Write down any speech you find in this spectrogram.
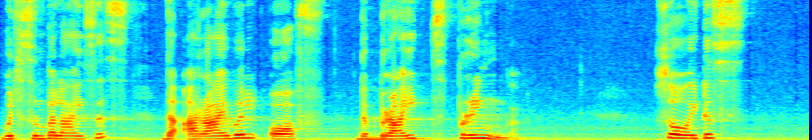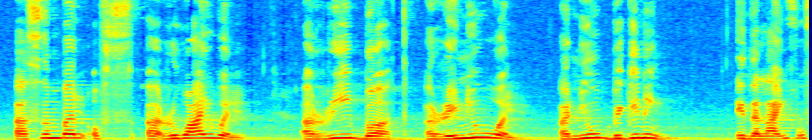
which symbolizes the arrival of the bright spring. So it is a symbol of a revival, a rebirth, a renewal, a new beginning in the life of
